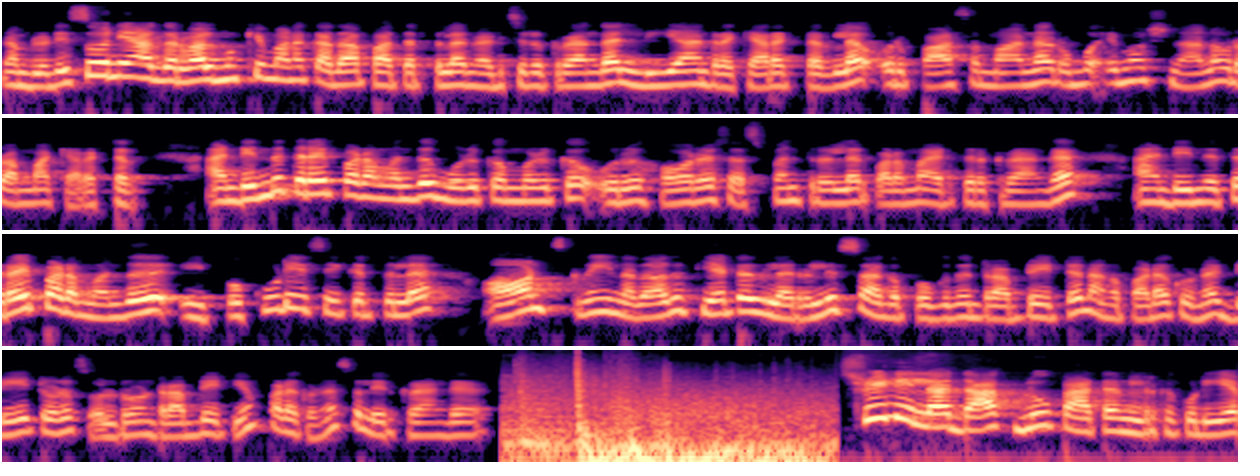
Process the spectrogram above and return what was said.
நம்மளுடைய சோனியா அகர்வால் முக்கியமான கதாபாத்திரத்தில் நடிச்சிருக்கிறாங்க. லியான்ற கேரக்டரில் ஒரு பாசமான ரொம்ப எமோஷனான ஒரு அம்மா கேரக்டர் அண்ட் இந்த திரைப்படம் வந்து முழுக்க முழுக்க ஒரு ஹாரர் சஸ்பென்ஸ் த்ரில்லர் படமாக எடுத்திருக்கிறாங்க. அண்ட் இந்த திரைப்படம் வந்து இப்போ கூடிய சீக்கிரத்தில் ஆன் ஸ்க்ரீன் அதாவது தியேட்டரில் ரிலீஸ் ஆக போகுதுன்ற அப்டேட்டை நாங்கள் படக்குள்ள டேட்டோட சொல்கிறோன்ற அப்டேட்டையும் படக்குள்ள சொல்லியிருக்கிறாங்க. ஸ்ரீலீலா டார்க் ப்ளூ பேட்டர்னில் இருக்கக்கூடிய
